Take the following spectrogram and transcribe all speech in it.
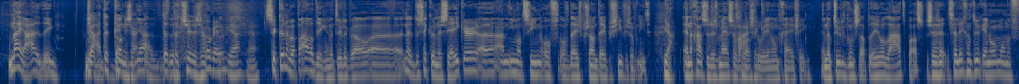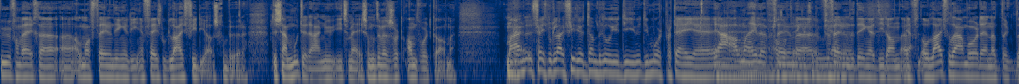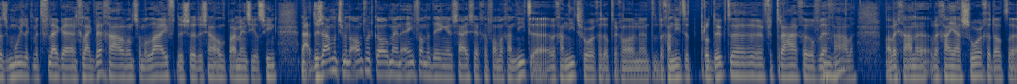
nou ja, ik, Ja, dat kunnen ze. ja, dat, dat zullen ze. Oké, ja. ja. Ze kunnen bepaalde dingen natuurlijk wel. eh, nee, dus ze kunnen zeker eh, aan iemand zien of, of deze persoon depressief is of niet. Ja. En dan gaan ze dus mensen waarschuwen in de omgeving. En natuurlijk doen ze dat heel laat pas. Ze, ze liggen natuurlijk enorm onder vuur vanwege eh, allemaal vervelende dingen die in Facebook live video's gebeuren. Dus zij moeten daar nu iets mee. Ze moeten met een soort antwoord komen. Maar Facebook live video, dan bedoel je die, die moordpartijen? ja, allemaal hele vervelende, vervelende dingen die dan live gedaan worden. En dat, dat is moeilijk met flaggen en gelijk weghalen, want het is allemaal live. Dus er zijn al een paar mensen die dat zien. Nou, dus daar moet je met een antwoord komen. En een van de dingen, zij zeggen van we gaan niet, we gaan niet zorgen dat er gewoon, we gaan niet het product vertragen of mhm. weghalen. Maar we gaan, we gaan juist zorgen dat,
